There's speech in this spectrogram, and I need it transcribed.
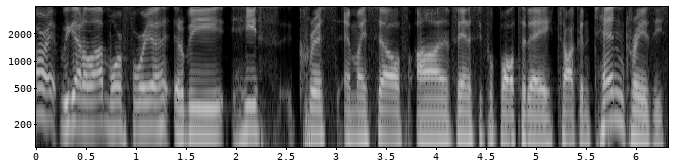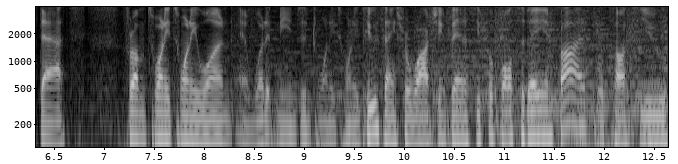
All right, we got a lot more for you. It'll be Heath, Chris, and myself on Fantasy Football today, talking 10 crazy stats from 2021 and what it means in 2022. Thanks for watching Fantasy Football today in five. We'll talk to you.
